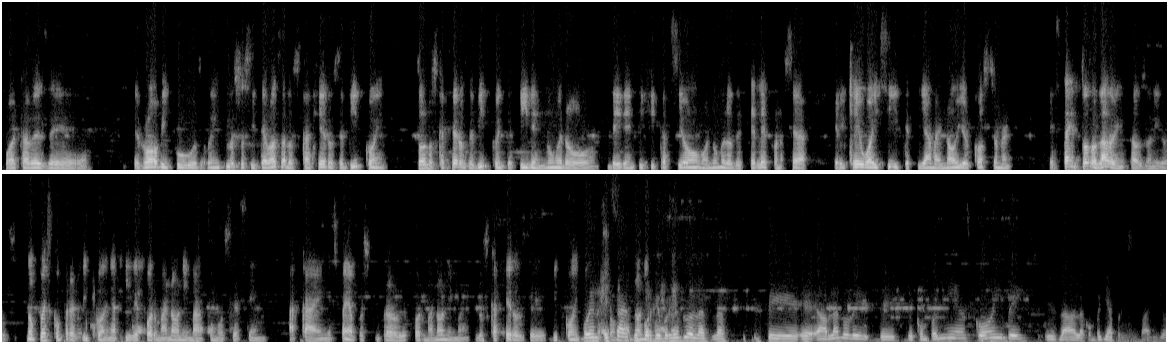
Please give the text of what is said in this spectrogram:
o a través de, de Robinhood o incluso si te vas a los cajeros de Bitcoin, todos los cajeros de Bitcoin te piden número de identificación o número de teléfono, o sea, el KYC que se llama el Know Your Customer está en todo lado en Estados Unidos. No puedes comprar Bitcoin así de forma anónima como se hace en, acá en España, pues comprarlo de forma anónima. Los cajeros de Bitcoin. Bueno, exacto, porque por ejemplo, las, las, eh, hablando de, de, compañías, Coinbase es la, la compañía principal. Y yo,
